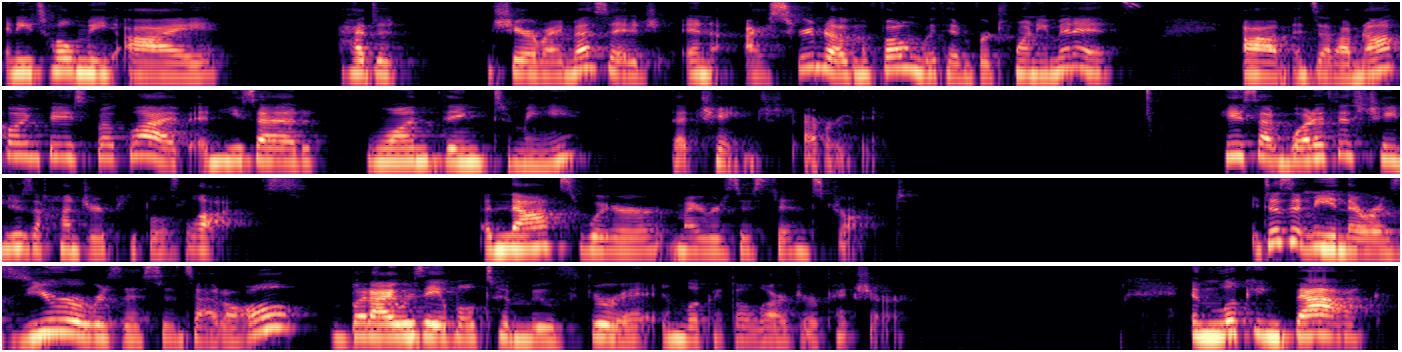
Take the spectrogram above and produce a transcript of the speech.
and he told me I had to share my message. And I screamed on the phone with him for 20 minutes um, and said, I'm not going Facebook Live. And he said one thing to me that changed everything. He said, What if this changes 100 people's lives? And that's where my resistance dropped. It doesn't mean there was zero resistance at all, but I was able to move through it and look at the larger picture. And looking back,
